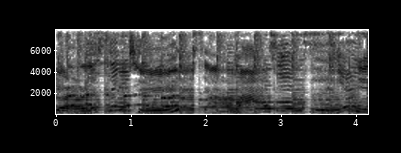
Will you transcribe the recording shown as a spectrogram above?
You're listening to 小华仙子英语。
